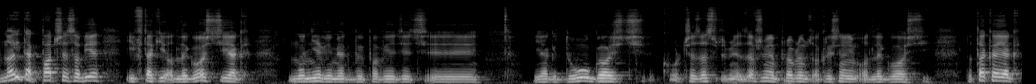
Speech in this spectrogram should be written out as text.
No i tak patrzę sobie i w takiej odległości, jak, no nie wiem, jakby powiedzieć, yy, jak długość, kurczę, zawsze, zawsze miałem problem z określeniem odległości. To taka jak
